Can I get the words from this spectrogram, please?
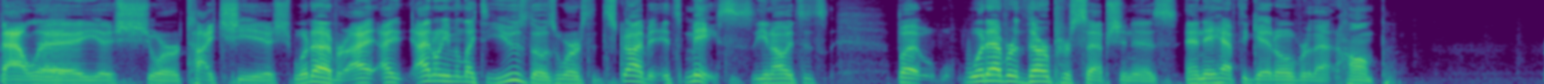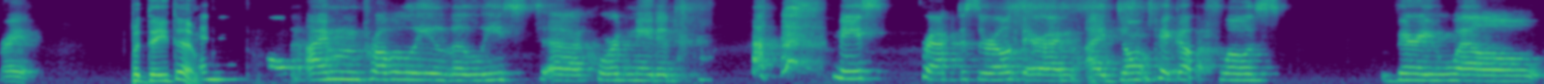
ballet-ish or tai chi-ish, whatever. I, I, I don't even like to use those words to describe it. It's mace, you know. It's, it's but whatever their perception is, and they have to get over that hump. Right. But they do. And I'm probably the least uh, coordinated mace practicer out there. I'm I don't pick up flows very well,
